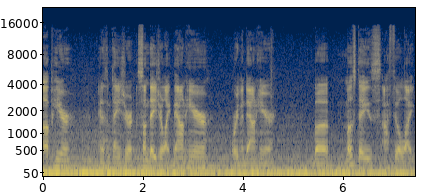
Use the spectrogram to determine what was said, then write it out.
up here, and some days you're some days you're like down here, or even down here. But most days I feel like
